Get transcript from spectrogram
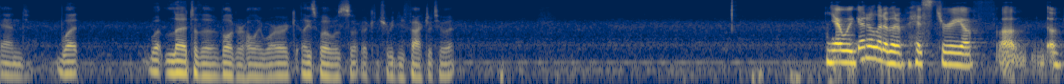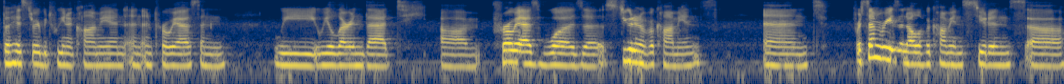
and what what led to the Vulgar Holy War, at least what was a contributing factor to it. Yeah, we get a little bit of history of uh, of the history between Akami and, and, and Proyas, and we we learned that um, Proyas was a student of Achamian's, and for some reason, all of Achamian students uh,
